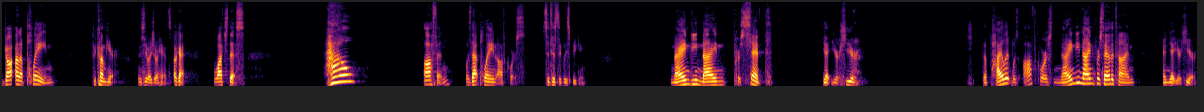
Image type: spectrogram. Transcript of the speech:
got on a plane to come here? Let me see I show hands. Okay, watch this. How often was that plane off course, statistically speaking? 99%. Yet you're here. The pilot was off course 99% of the time, and yet you're here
